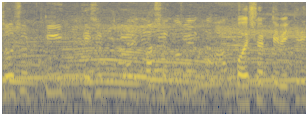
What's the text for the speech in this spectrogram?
চৌষট্টি তেষট্টি পঁয়ষট্টি বিক্রি?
